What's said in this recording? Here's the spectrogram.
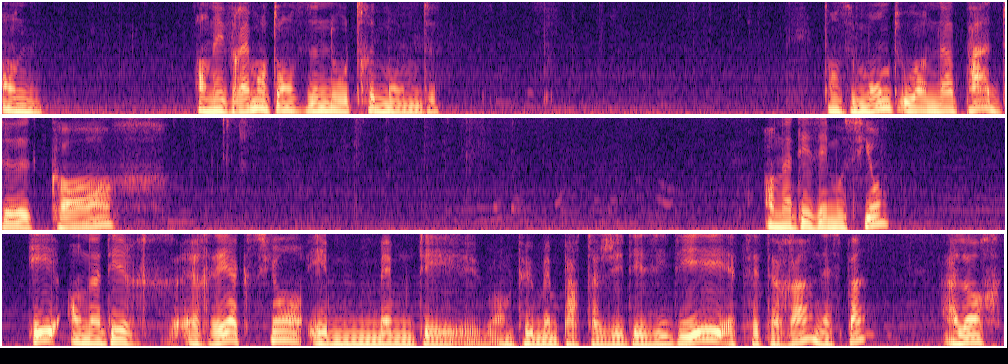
On, est vraiment dans un autre monde. Dans un monde où on n'a pas de corps. On a des émotions et on a des ré- réactions et même des, on peut même partager des idées, etc., n'est-ce pas? Alors,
